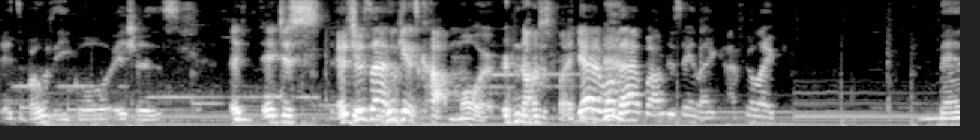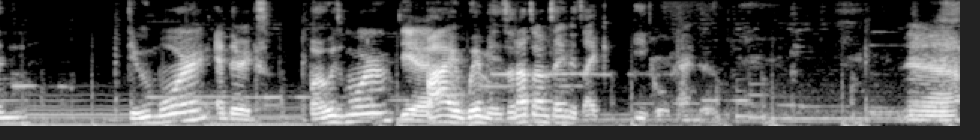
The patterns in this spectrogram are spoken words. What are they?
it's both equal. It's just It, it just It's just that- who gets caught more. no, I'm just playing. yeah, well that, but I'm just saying like I feel like men do more and they're exposed more yeah, by women. So that's what I'm saying. It's like equal kind of. Yeah.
